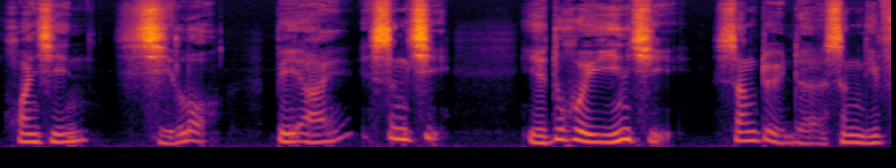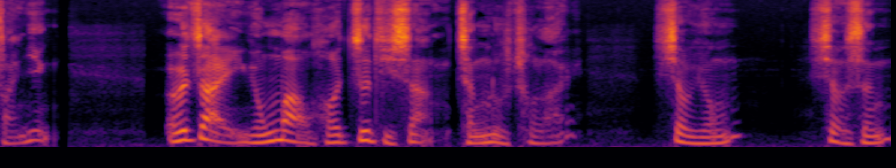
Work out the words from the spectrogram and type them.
欢欣、喜乐、悲哀、生气，也都会引起相对的生理反应，而在容貌和肢体上呈露出来。笑容、笑声、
